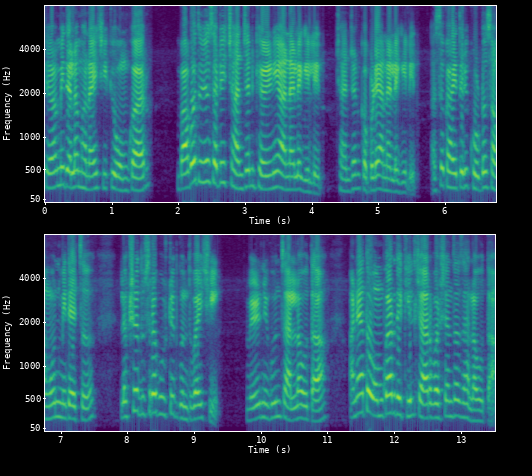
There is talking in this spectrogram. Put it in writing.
तेव्हा मी त्याला म्हणायची की ओंकार बाबा तुझ्यासाठी छान छान खेळणी आणायला गेलेत. छान छान कपडे आणायला गेलेत. असं काहीतरी खोटं सांगून मी त्याचं लक्ष दुसऱ्या गोष्टीत गुंतवायची. वेळ निघून चालला होता आणि आता ओंकार देखील चार वर्षांचा झाला होता.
